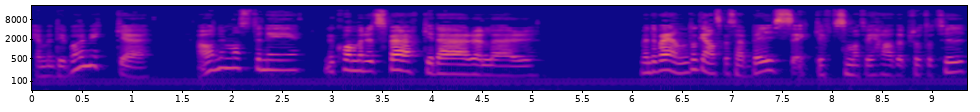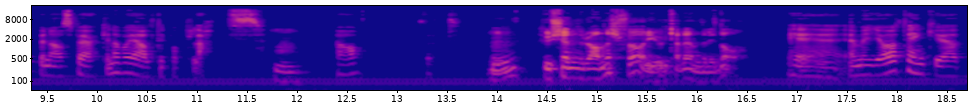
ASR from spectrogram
Ja, men det var ju mycket. Ja, nu måste ni. Nu kommer det ett spöke där eller. Men det var ändå ganska så här basic eftersom att vi hade prototyperna och spökena var ju alltid på plats. Mm. Ja. Att, Mm. Mm. Hur känner du annars för julkalendern idag? eh, ja, men jag tänker ju att.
